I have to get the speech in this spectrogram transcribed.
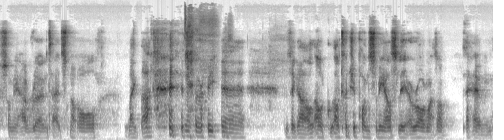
something I've learned that it's not all like that. it's very, uh, it's like I'll, I'll, I'll touch upon something else later on as I um,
